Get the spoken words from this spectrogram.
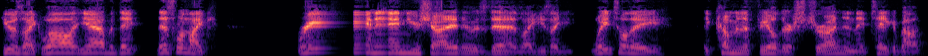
He was like, Well, yeah, but they this one like ran in, you shot it and it was dead. Like he's like, wait till they they come in the field, they're strutting and they take about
